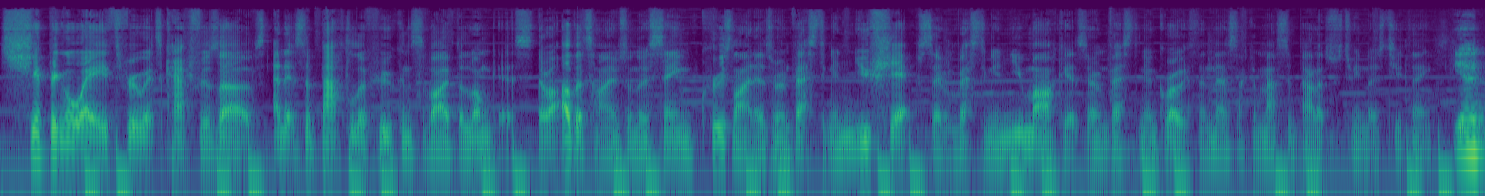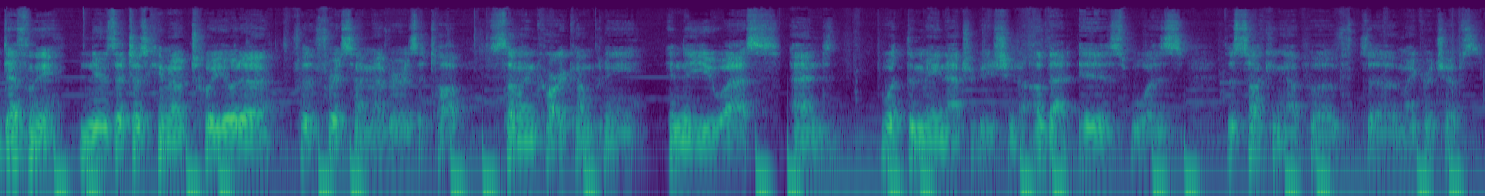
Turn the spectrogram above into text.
shipping away through its cash reserves, and it's a battle of who can survive the longest. There are other times when those same cruise liners are investing in new ships, they're investing in new markets, they're investing in growth, and there's like a massive balance between those two things. Yeah, definitely. News that just came out Toyota, for the first time ever, is a top selling car company in the US. And what the main attribution of that is was the stocking up of the microchips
